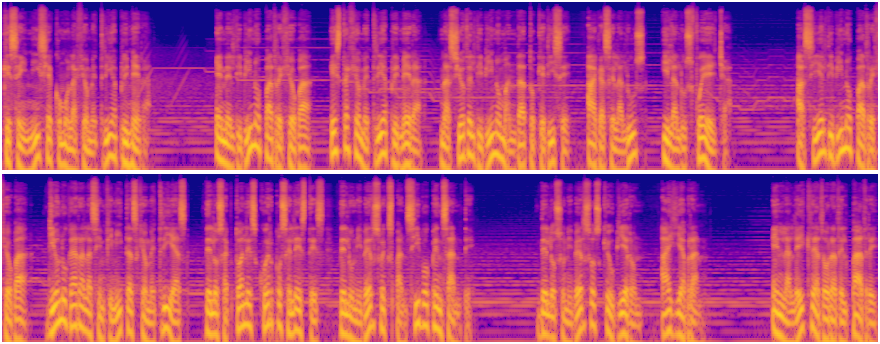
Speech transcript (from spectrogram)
que se inicia como la geometría primera. En el Divino Padre Jehová, esta geometría primera nació del divino mandato que dice, hágase la luz, y la luz fue hecha. Así el Divino Padre Jehová dio lugar a las infinitas geometrías de los actuales cuerpos celestes del universo expansivo pensante. De los universos que hubieron, hay y habrán. En la ley creadora del Padre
